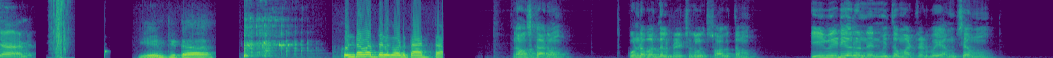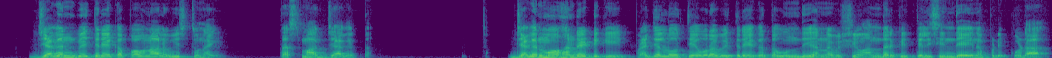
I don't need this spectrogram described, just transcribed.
Dam ఏంటిటా? కుండబద్దలు కొడతా అట్ట నమస్కారం. కుండబద్దల ప్రేక్షకులకు స్వాగతం. ఈ వీడియోలో నేను మీతో మాట్లాడబోయే అంశం జగన్ వ్యతిరేక పవనాలు వీస్తున్నాయి. తస్మాత్ జాగ్రత్త. జగన్మోహన్ రెడ్డికి ప్రజల్లో తీవ్ర వ్యతిరేకత ఉంది అన్న విషయం అందరికీ తెలిసిందే అయినప్పటికీ కూడా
